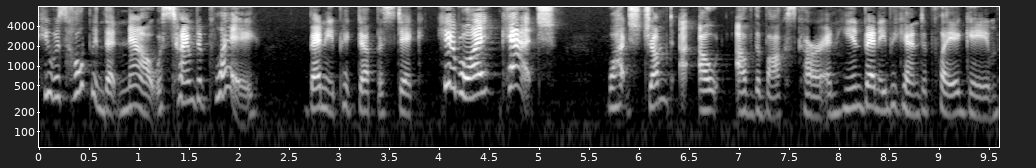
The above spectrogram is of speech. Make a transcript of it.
He was hoping that now it was time to play. Benny picked up a stick. Here, boy, catch! Watch jumped out of the boxcar, and he and Benny began to play a game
